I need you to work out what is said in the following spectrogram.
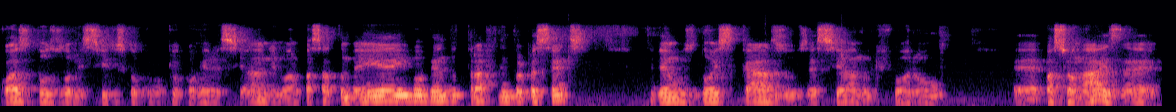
quase todos os homicídios que, que, ocorreram esse ano e no ano passado também é envolvendo tráfico de entorpecentes. Tivemos dois casos esse ano que foram é, passionais, né?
